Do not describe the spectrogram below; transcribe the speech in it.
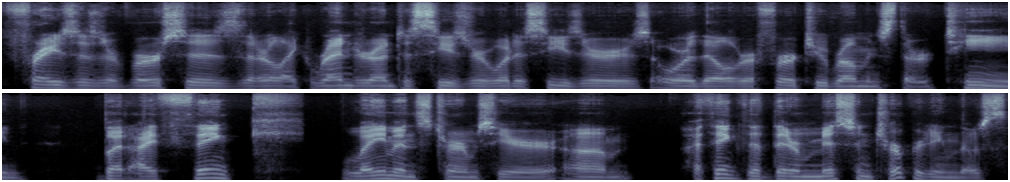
phrases or verses that are like render unto Caesar what is Caesar's, or they'll refer to Romans 13. But I think layman's terms here, um, I think that they're misinterpreting those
